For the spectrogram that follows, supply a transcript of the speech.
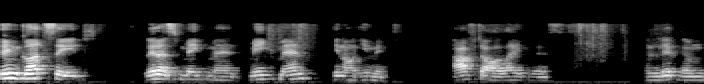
Then God said, Let us make man make man in our image, after our likeness, and let them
